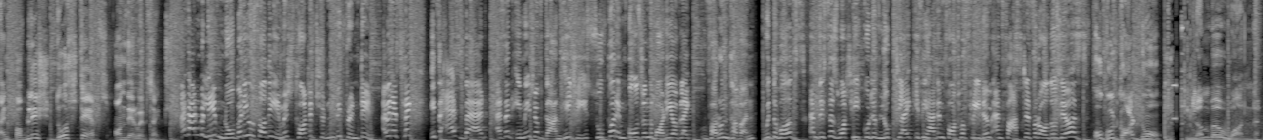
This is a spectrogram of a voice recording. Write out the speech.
and publish those steps on their website. I can't believe nobody who saw the image thought it shouldn't be printed. I mean, it's like, it's as bad as an image of Gandhiji superimposed on the body of like Varun Dhawan with the words, and this is what he could have looked like if he hadn't fought for freedom and fasted for all those years. Oh, good God, no. Number 1.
